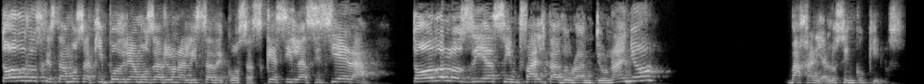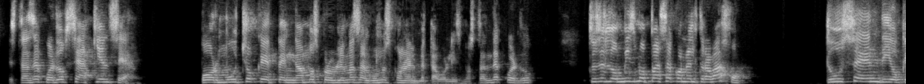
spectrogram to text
Todos los que estamos aquí podríamos darle una lista de cosas que si las hiciera todos los días sin falta durante un año, bajaría los 5 kilos. ¿Estás de acuerdo? Sea quien sea. por mucho que tengamos problemas algunos con el metabolismo, ¿están de acuerdo? Entonces lo mismo pasa con el trabajo. Tú, Sandy, ok,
